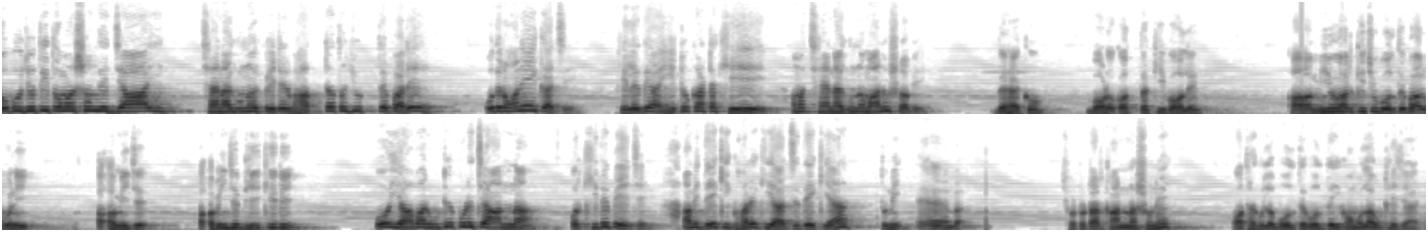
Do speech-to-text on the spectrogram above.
তবু যদি তোমার সঙ্গে যাই ছানাগুনোর পেটের ভাতটা তো জুটতে পারে। ওদের অনেক আছে। ফেলে দেয়া এঁটো কাঁটা খেয়ে আমার ছানাগুনো মানুষ হবে। দেখো বড় কর্তা কি বলে? আমিও আর কিছু বলতে পারব নি আমি যে আমি যে ভিকিরি। ওই আবার উঠে পড়েছে আন্না। ওর খিদে পেয়েছে। আমি দেখি ঘরে কি আছে দেখি হ্যাঁ? তুমি ছোটটার কান্না শুনে কথাগুলো বলতে বলতেই কমলা উঠে যায়।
